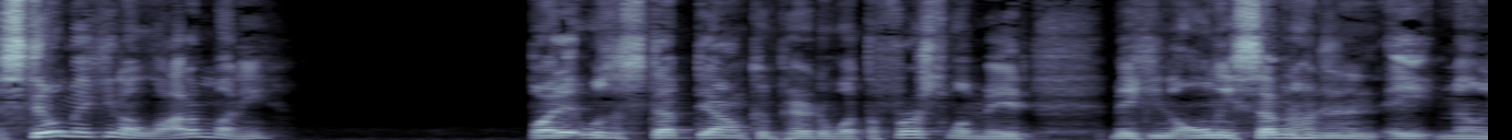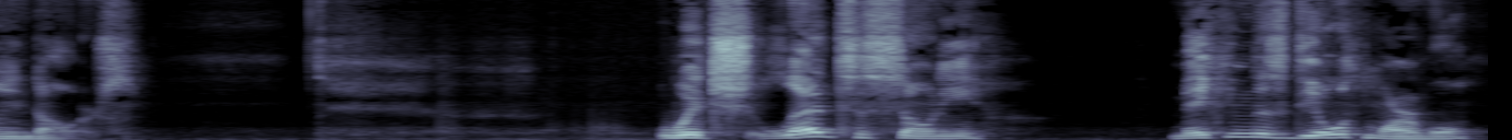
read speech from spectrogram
still making a lot of money, but it was a step down compared to what the first one made, making only $708 million. Which led to Sony making this deal with Marvel,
